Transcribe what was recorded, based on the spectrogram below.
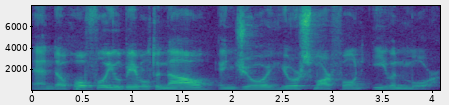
and uh, hopefully you'll be able to now enjoy your smartphone even more.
